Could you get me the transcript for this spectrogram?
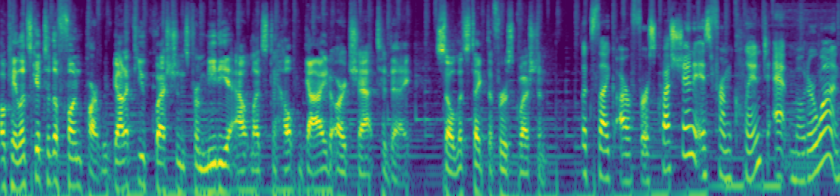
Okay, let's get to the fun part. We've got a few questions from media outlets to help guide our chat today. So let's take the first question. Looks like our first question is from Clint at Motor One.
